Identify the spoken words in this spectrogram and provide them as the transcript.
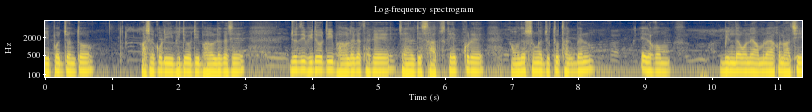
এই পর্যন্ত। আশা করি ভিডিওটি ভালো লেগেছে। যদি ভিডিওটি ভালো লেগে থাকে, চ্যানেলটি সাবস্ক্রাইব করে আমাদের সঙ্গে যুক্ত থাকবেন। এরকম বৃন্দাবনে আমরা এখন আছি।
